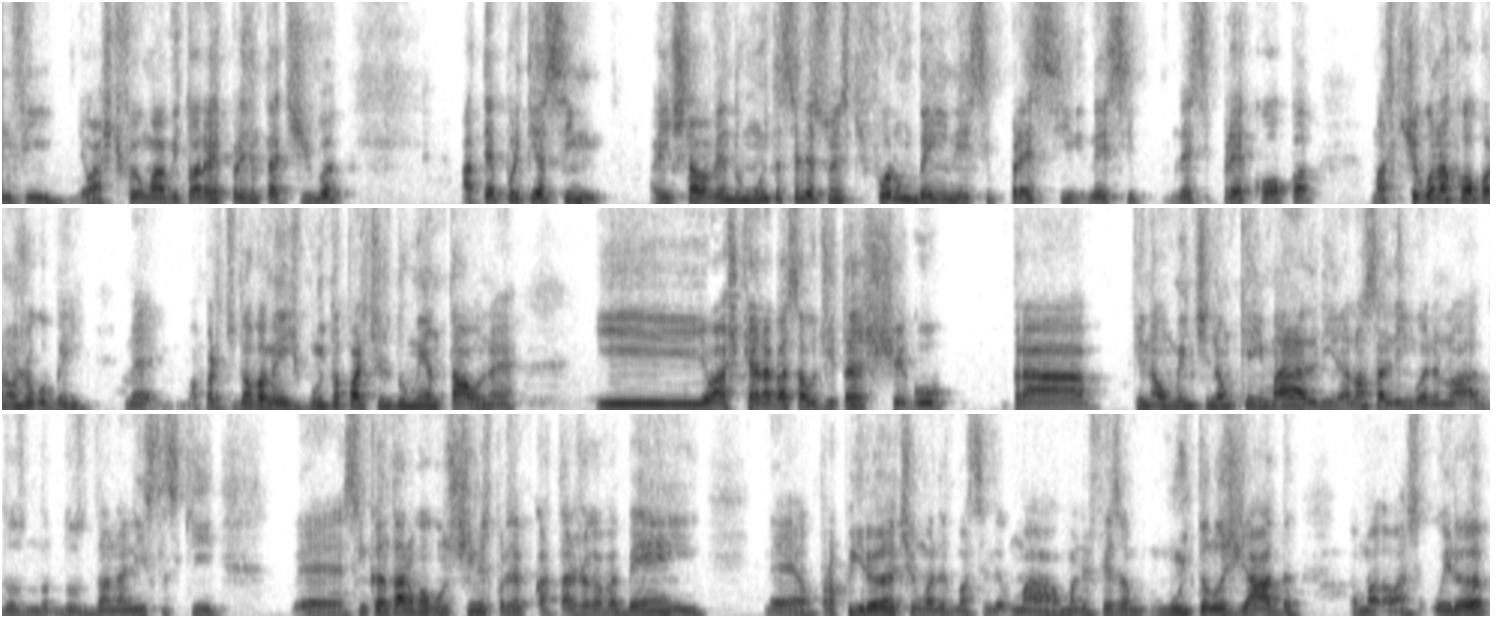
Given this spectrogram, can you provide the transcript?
enfim, eu acho que foi uma vitória representativa, até porque assim a gente estava vendo muitas seleções que foram bem nesse pré nesse, nesse pré-copa, mas que chegou na Copa não jogou bem, né? A partir novamente muito a partir do mental, né? E eu acho que a Arábia Saudita chegou para finalmente não queimar a, a nossa língua, né, dos, dos analistas que é, se encantaram com alguns times, por exemplo, o Qatar jogava bem, é, o próprio Irã tinha uma, uma, uma defesa muito elogiada. Uma, o Irã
